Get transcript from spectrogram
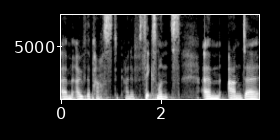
um, over the past kind of six months. Um, and uh,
